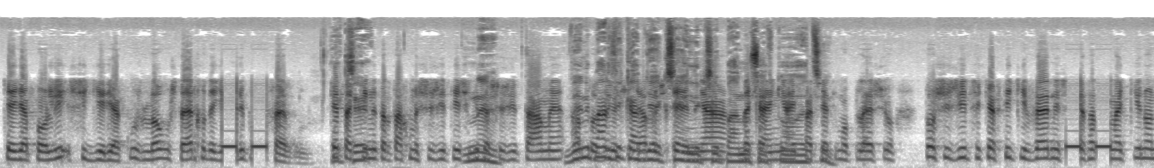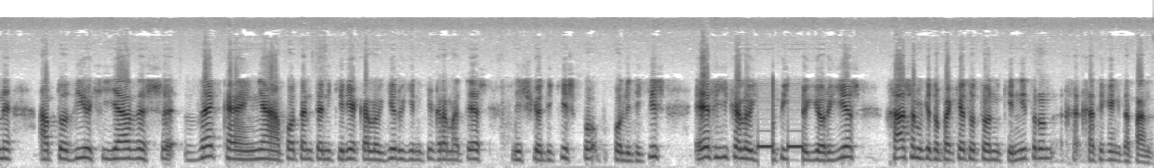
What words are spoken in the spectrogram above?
και για πολύ συγκυριακούς λόγους θα έρχονται γιατροί που φεύγουν. Και τα κίνητρα τα έχουμε συζητήσει ναι. και τα συζητάμε. Δεν από υπάρχει το 2019, κάποια εξέλιξη πάνω 19, σε αυτό, έτσι. υπάρχει έτοιμο πλαίσιο. Το συζήτησε και αυτή η κυβέρνηση και θα το ανακοίνωνε από το 2019 από όταν ήταν η κυρία Καλογύρου Γενική Γραμματέας Νησιωτικής Πολιτικής. Έφυγε η Καλογύρου, πήγε το Γεωργίας, χάσαμε και το πακέτο των κινήτρων, χαθήκαν και τα πάντα.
